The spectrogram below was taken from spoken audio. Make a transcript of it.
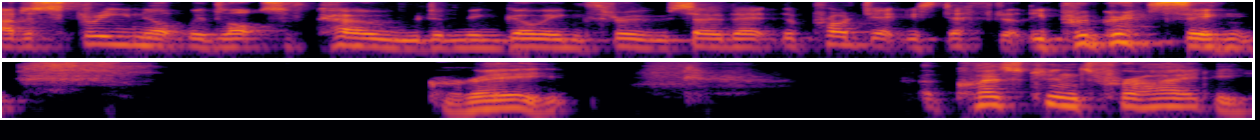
had a screen up with lots of code and been going through so that the project is definitely progressing. Great. Uh, Questions for Heidi?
